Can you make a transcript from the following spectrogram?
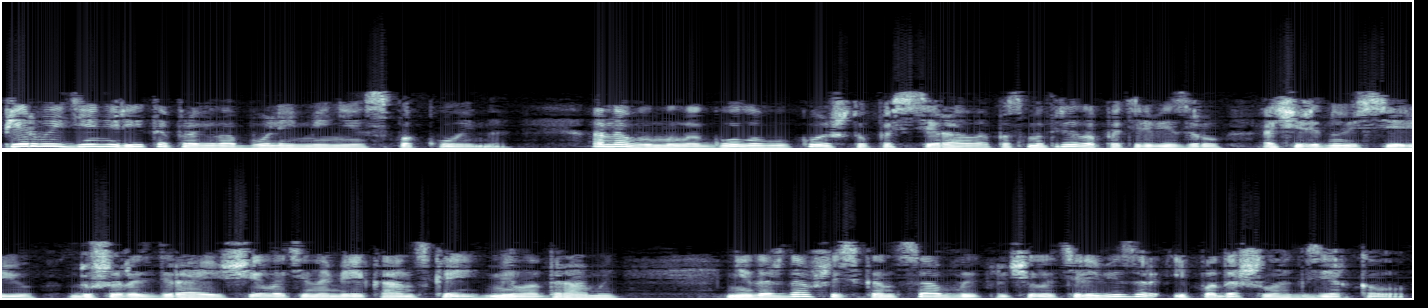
Первый день Рита провела более-менее спокойно. Она вымыла голову, кое-что постирала, посмотрела по телевизору очередную серию душераздирающей латиноамериканской мелодрамы не дождавшись конца, выключила телевизор и подошла к зеркалу.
